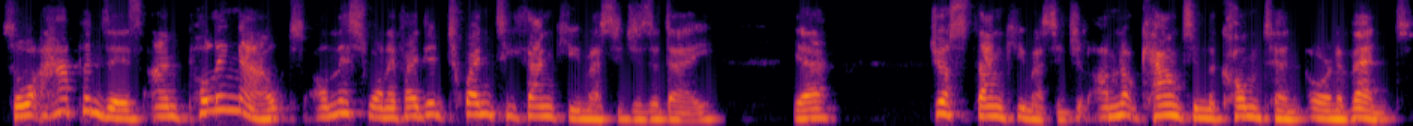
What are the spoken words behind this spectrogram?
So what happens is I'm pulling out on this one, if I did 20 thank you messages a day, yeah, just thank you message. I'm not counting the content or an event.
